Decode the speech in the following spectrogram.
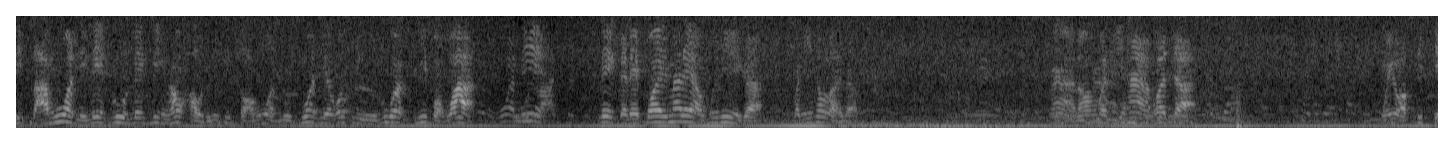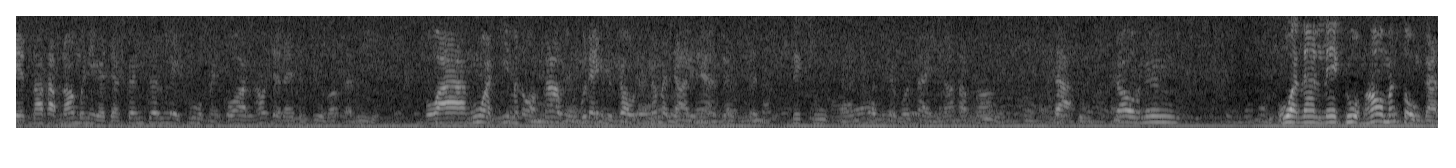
สิบสามงวดนี่เลขรูดเลขวิ่งเข้าเขาถึงสิบสองงวดรูดงวดเดียวก็คืองวดที่บอกว่างวดนี้เลขก็ได้ปล่อยมาแล้วมื้อนี้ก็วันนี้เท่าไหร่แล้วอ่าเนาะวันที่ห้าก็จะ หวยออกสิบเนาะครับเนาะมื้อนี้ก็จะเกินเกินเลขทูบไหนก่อนเขาจะได้ไปซื้อลอตเตอรี่เพราะว่างวดที่มันออกเก้าหนึ่งผู้ใดถือเก้าหนึ่งน้ำมันจ่ายเนี่ยเด็กถูกของผมจะคนใดนะครับเนาะจะเก้าหนึ่งงวดนั้นเลขทูบเฮามันตรงกัน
